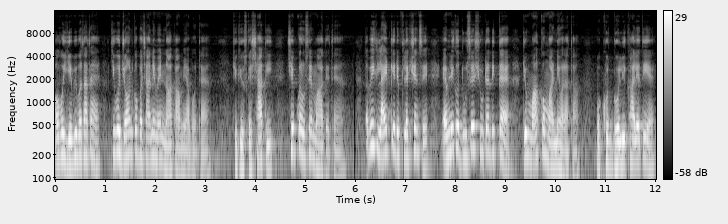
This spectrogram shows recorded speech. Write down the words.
और वो ये भी बताता है कि वो जॉन को बचाने में नाकामयाब होता है, क्योंकि उसके छाती छिप कर उसे मार देते हैं। तभी एक लाइट के रिफ्लेक्शन से एमली को दूसरे शूटर दिखता है, जो मार्क को मारने वाला था। वो खुद गोली खा लेती है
